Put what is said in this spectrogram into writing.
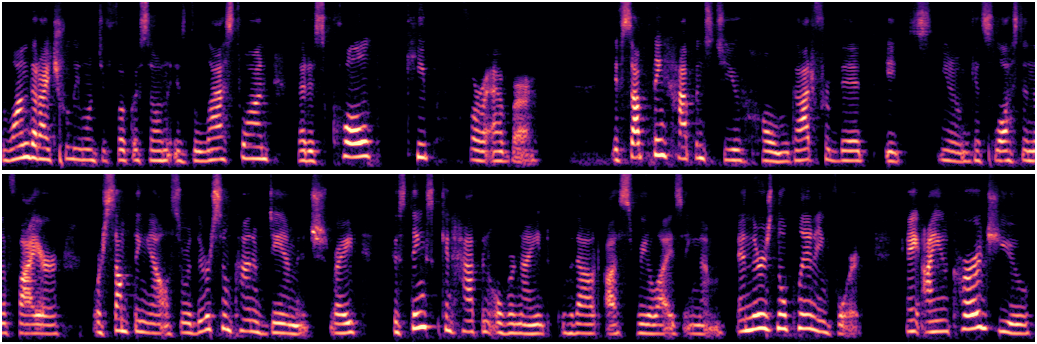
The one that I truly want to focus on is the last one that is called Keep Forever. If something happens to your home, God forbid it's, you know, gets lost in the fire or something else, or there's some kind of damage, right? Because things can happen overnight without us realizing them. And there's no planning for it. Okay, I encourage you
